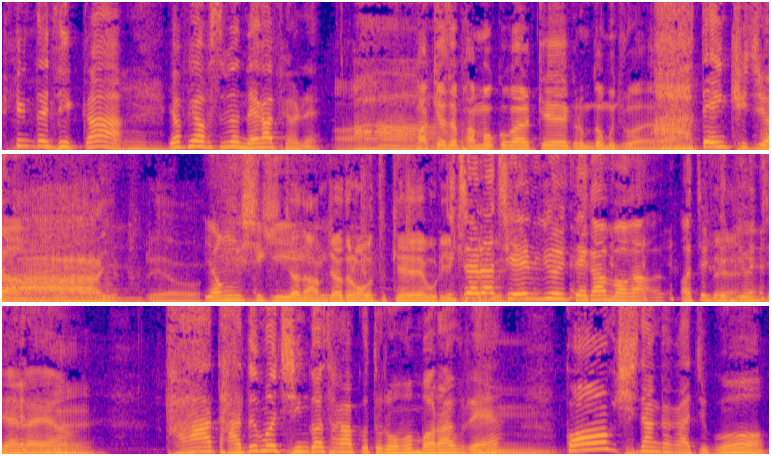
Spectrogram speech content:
힘드니까 음. 옆에 없으면 내가 편해. 아, 밖에서 밥 먹고 갈게. 그럼 너무 좋아요. 아, thank you죠. 아, 예, 그래요. 영식이. 진짜 남자들은 어떻게 해, 우리. 있잖아 제일. 미울 때가 뭐가 어쩔 때 네. 미운지 알아요? 네. 다 다듬어 진 거 사갖고 들어오면 뭐라 그래? 음. 꼭 시장 가가지고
